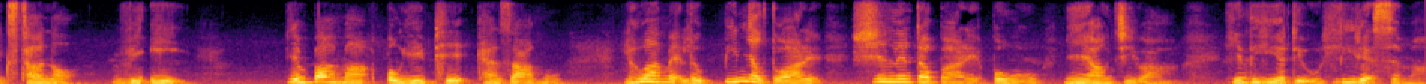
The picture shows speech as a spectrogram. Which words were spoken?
external VE ပြင်ပမှပုံရိပ်ဖြစ်ခံစားမှုလိုရမယ့်အလုပ်ပြီးမြောက်သွားတဲ့ရှင်းလင်းတောက်ပတဲ့ပုံကိုမြင်အောင်ကြည့်ပါဟင်းသီးရက်တွေကိုလှီးတဲ့အစင်မှာ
